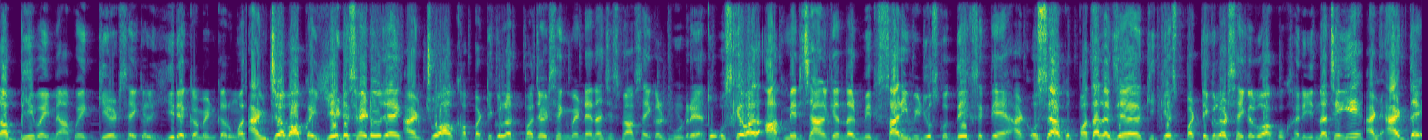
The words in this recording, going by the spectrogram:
तब भी भाई मैं आपको एक गियर साइकिल ही रिकमेंड करूँगा। एंड जब आपका ये डिसाइड हो जाए एंड जो आपका पर्टिकुलर बजट सेगमेंट है ना, जिसमें आप साइकिल ढूंढ रहे हैं तो उसके बाद आप मेरे चैनल के अंदर मेरी सारी वीडियोस को देख सकते हैं एंड उससे आपको पता लग जाएगा कि किस पर्टिकुलर साइकिल को आपको खरीदना चाहिए। एंड एट द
